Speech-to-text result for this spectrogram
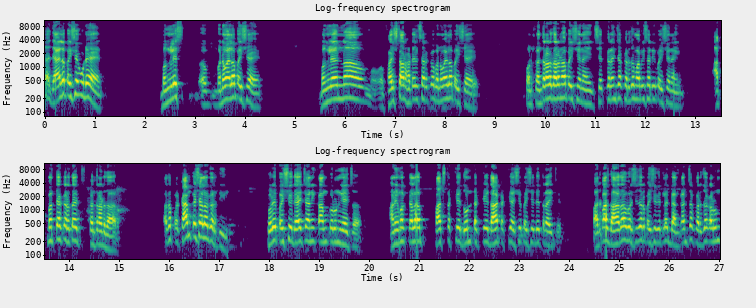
नाही द्यायला पैसे कुठे आहेत? बंगले बनवायला पैसे आहेत. बंगल्यांना फाईव्ह स्टार हॉटेलसारखं बनवायला पैसे आहेत. पण कंत्राटदारांना पैसे नाहीत. शेतकऱ्यांच्या कर्जमाफीसाठी पैसे नाहीत. आत्महत्या करतायत कंत्राटदार. आता काम कशाला करतील? थोडे पैसे द्यायचे आणि काम करून घ्यायचं. आणि मग त्याला पाच टक्के दोन टक्के दहा टक्के असे पैसे देत राहायचे. पाच पाच दहा दहा वर्ष जर पैसे घेतले बँकांचं कर्ज काढून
